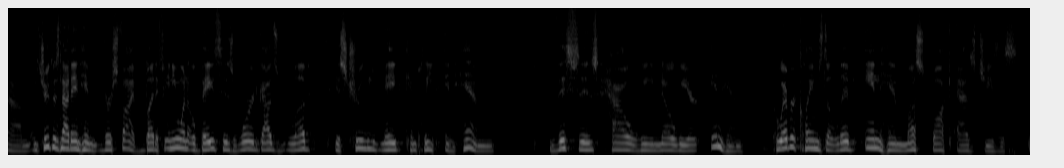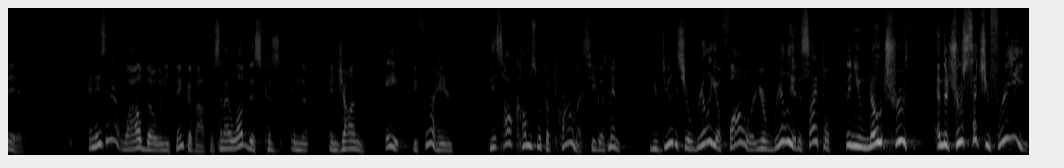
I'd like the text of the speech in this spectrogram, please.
um, and the truth is not in him. Verse 5 But if anyone obeys his word, God's love is truly made complete in him. This is how we know we are in him. Whoever claims to live in him must walk as Jesus did. And isn't it wild though when you think about this? And I love this because in the in John 8 beforehand, this all comes with a promise. He goes, Man, you do this, you're really a follower, you're really a disciple, then you know truth, and the truth sets you free.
